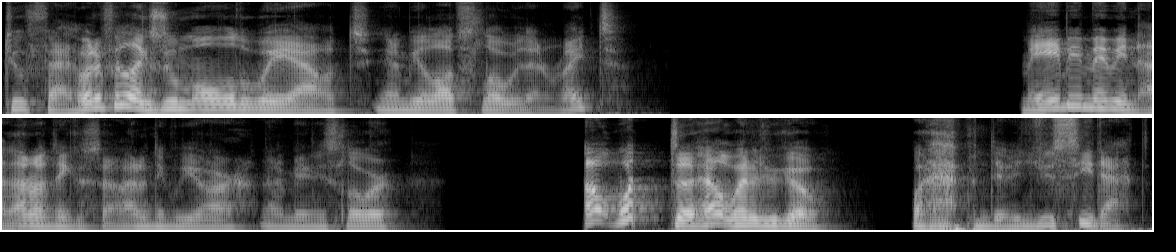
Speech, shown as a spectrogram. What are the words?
Too fast. What if we like zoom all the way out? It's gonna be a lot slower then, right? Maybe, maybe not. I don't think so. I don't think we are gonna be any slower. Oh, what the hell? Where did we go? What happened there? Did you see that?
